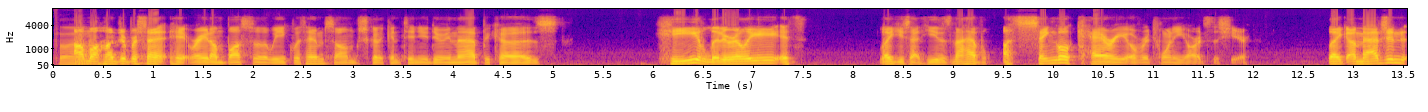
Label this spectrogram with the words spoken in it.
But I'm hundred percent hit rate on bust of the week with him. So I'm just going to continue doing that because he literally it's like you said, he does not have a single carry over 20 yards this year. Like imagine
